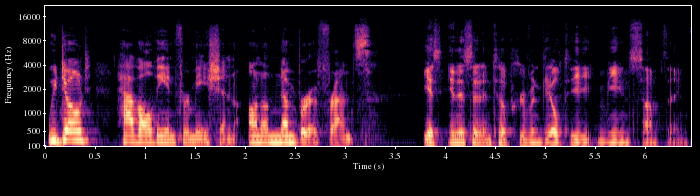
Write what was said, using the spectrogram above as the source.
we don't have all the information on a number of fronts. Yes, innocent until proven guilty means something.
